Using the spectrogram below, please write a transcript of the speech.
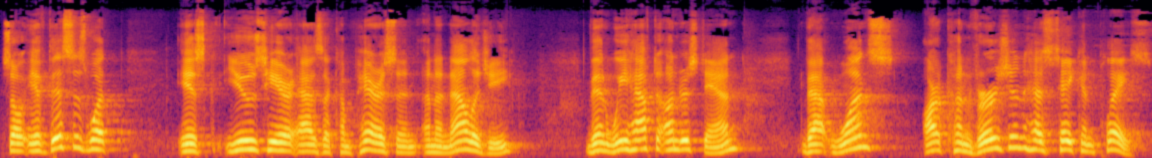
So, if this is what is used here as a comparison, an analogy, then we have to understand that once our conversion has taken place,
